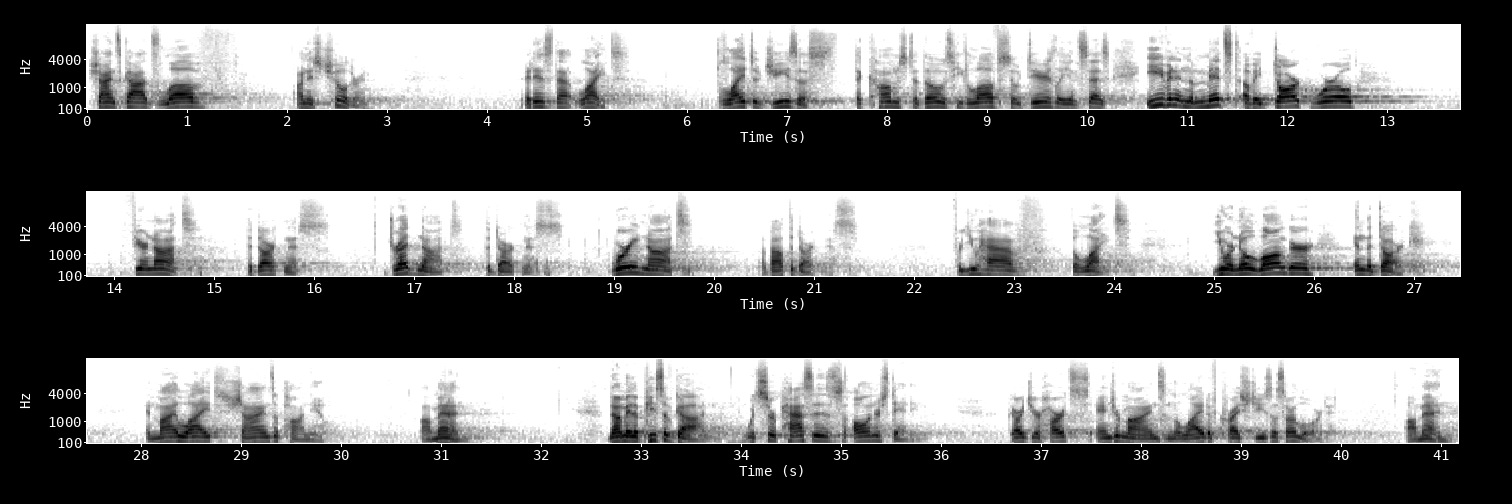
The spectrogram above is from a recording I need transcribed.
shines God's love on his children. It is that light the light of Jesus that comes to those he loves so dearly and says, Even in the midst of a dark world, fear not the darkness, dread not the darkness, worry not about the darkness, for you have the light. You are no longer in the dark, and my light shines upon you. Amen. Now may the peace of God, which surpasses all understanding, Guard your hearts and your minds in the light of Christ Jesus our Lord. Amen.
